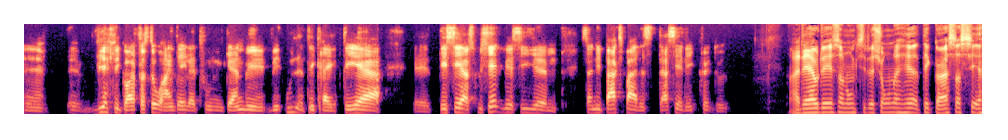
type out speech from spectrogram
øh, øh virkelig godt forstå Heindal, at hun gerne vil, vil ud af det greb. Det er, øh, det ser specielt, vil jeg sige, øh, sådan i bagspejlet, der ser det ikke kønt ud. Nej, det er jo det, så nogle situationer her, det gør sig, ser,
